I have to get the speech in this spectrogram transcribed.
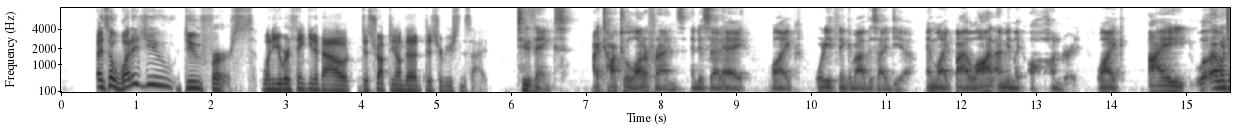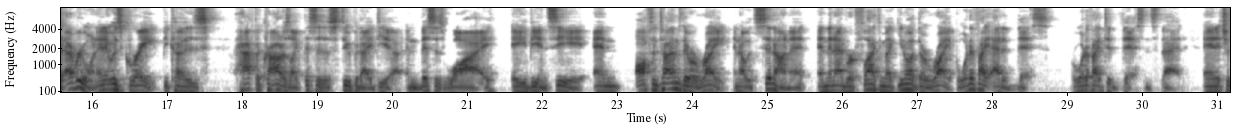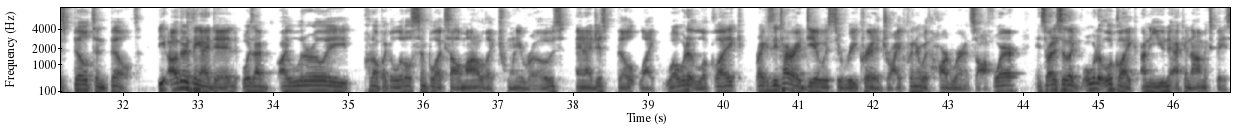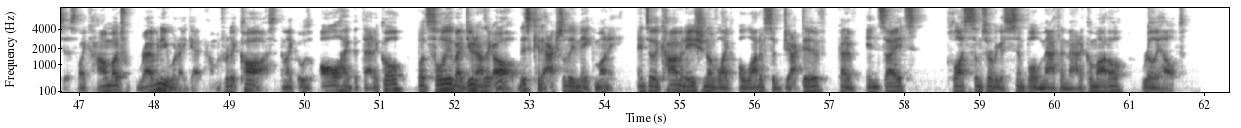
And so, what did you do first when you were thinking about disrupting on the distribution side? Two things. I talked to a lot of friends and just said, hey, like, what do you think about this idea? And like, by a lot, I mean like a hundred. Like, I I went to everyone and it was great because half the crowd was like, "This is a stupid idea," and this is why A, B, and C. And oftentimes they were right, and I would sit on it and then I'd reflect and be like, "You know what? They're right, but what if I added this, or what if I did this instead?" And it just built and built. The other thing I did was I I literally put up like a little simple Excel model with like 20 rows and I just built like what would it look like, right? Because the entire idea was to recreate a dry cleaner with hardware and software. And so I just said like what would it look like on a unit economics basis? Like how much revenue would I get? How much would it cost? And like it was all hypothetical, but slowly by doing it, I was like, oh, this could actually make money. And so the combination of like a lot of subjective kind of insights plus some sort of like a simple mathematical model really helped.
